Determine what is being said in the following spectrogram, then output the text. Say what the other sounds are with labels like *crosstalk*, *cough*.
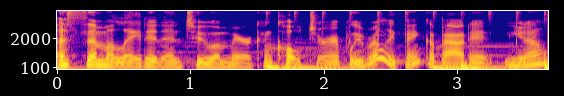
assimilated into American culture if we really think about it, you know?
